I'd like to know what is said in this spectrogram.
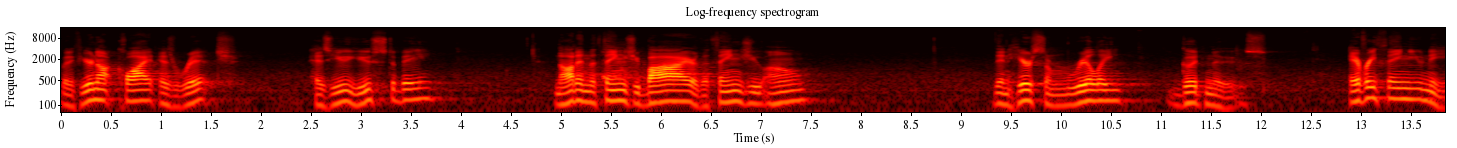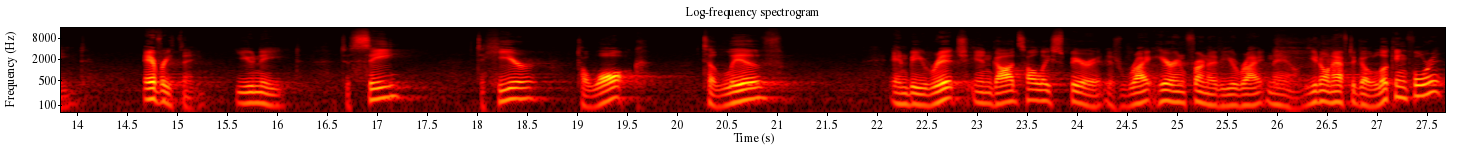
But if you're not quite as rich as you used to be, not in the things you buy or the things you own, then here's some really good news. Everything you need, everything you need to see, to hear, to walk, to live, and be rich in God's Holy Spirit is right here in front of you right now. You don't have to go looking for it.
